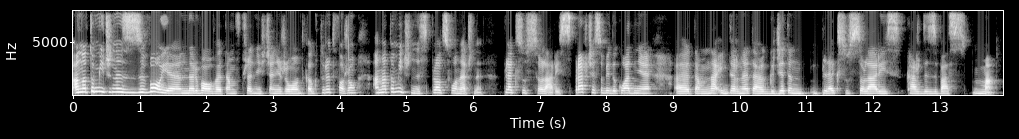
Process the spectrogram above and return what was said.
anatomiczne zwoje nerwowe tam w przedniej ścianie żołądka, które tworzą anatomiczny splot słoneczny, plexus solaris. Sprawdźcie sobie dokładnie e, tam na internetach, gdzie ten plexus solaris każdy z Was ma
